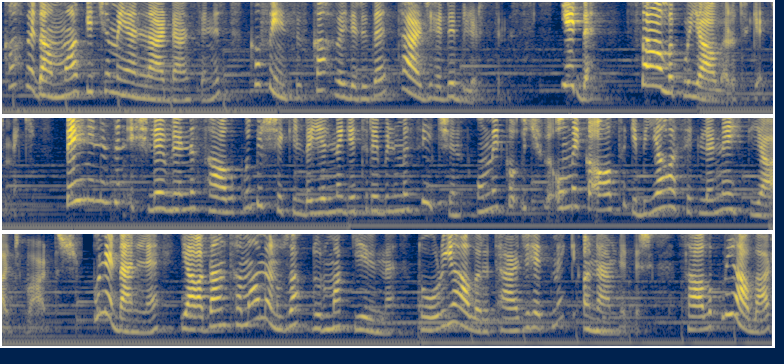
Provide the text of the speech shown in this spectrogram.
Kahveden vazgeçemeyenlerdenseniz kafeinsiz kahveleri de tercih edebilirsiniz. 7. Sağlıklı yağları tüketmek. Beyninizin işlevlerini sağlıklı bir şekilde yerine getirebilmesi için omega 3 ve omega 6 gibi yağ asitlerine ihtiyacı vardır. Bu nedenle yağdan tamamen uzak durmak yerine doğru yağları tercih etmek önemlidir. Sağlıklı yağlar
